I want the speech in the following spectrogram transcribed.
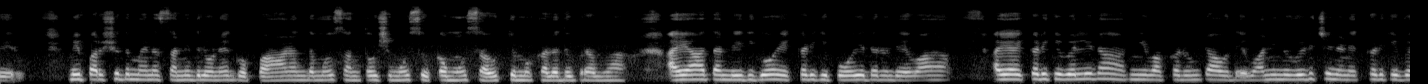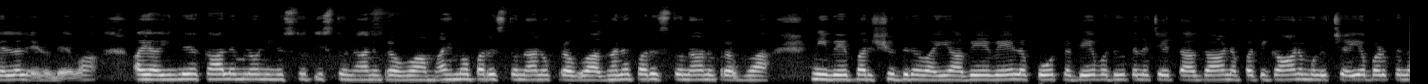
లేరు. మీ పరిశుద్ధమైన సన్నిధిలోనే గొప్ప ఆనందము సంతోషము సుఖము సౌఖ్యము కలదు ప్రభా. అయా తండ్రి ఇదిగో ఎక్కడికి పోయేదను దేవా? అయ్యా ఎక్కడికి వెళ్ళినా నీవు అక్కడ ఉంటావు దేవా. నిన్ను విడిచి నేను ఎక్కడికి వెళ్ళలేను దేవా. అయ్యా ఇందే కాలంలో నిన్ను స్థుతిస్తున్నాను ప్రవ్వా. మహిమపరుస్తున్నాను ప్రవ్వా. ఘనపరుస్తున్నాను ప్రవ్వా. నీవే పరిశుద్ధుడవయ్యా. వే వేల కోట్ల దేవదూతల చేత గానపతి గానములు చేయబడుతున్న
